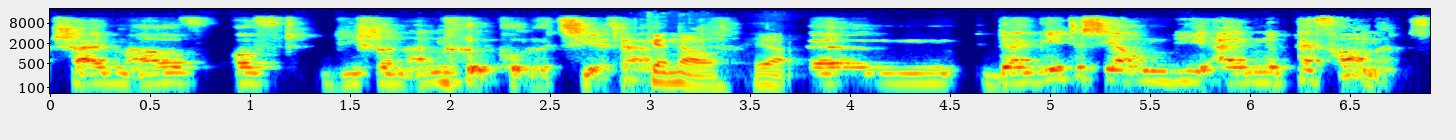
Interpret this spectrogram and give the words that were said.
Scheiben auf, oft die schon andere produziert haben. Genau, ja. Ähm, da geht es ja um die eigene Performance.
